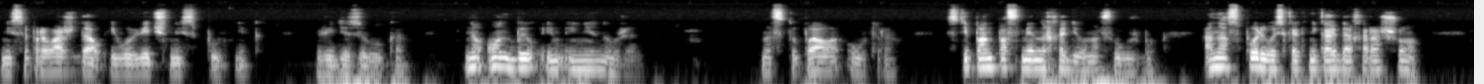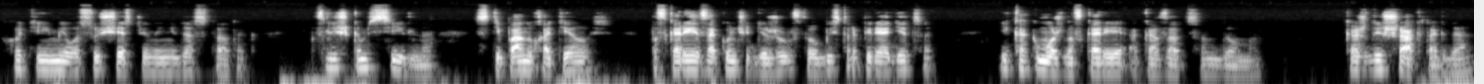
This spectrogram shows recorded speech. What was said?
не сопровождал его вечный спутник в виде звука. Но он был им и не нужен. Наступало утро. Степан посменно ходил на службу. Она спорилась как никогда хорошо хоть и имела существенный недостаток. Слишком сильно Степану хотелось поскорее закончить дежурство, быстро переодеться и как можно скорее оказаться дома. Каждый шаг тогда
